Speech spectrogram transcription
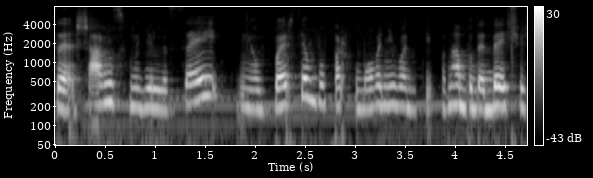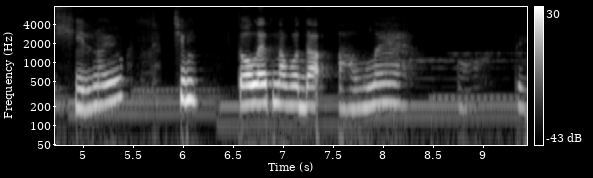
Це Charms Medilesey версія в парфумованій воді. Вона буде дещо щільною, чим туалетна вода, але ох ти,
